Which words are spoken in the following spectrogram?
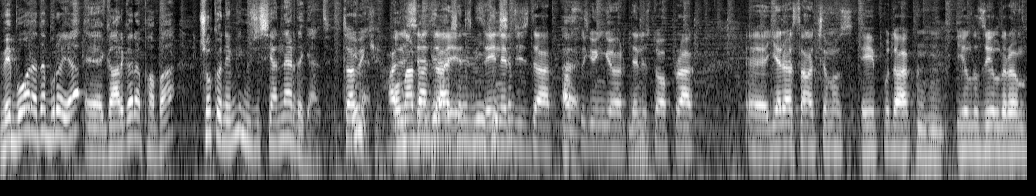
Ve bu arada buraya e, Gargara Pub'a çok önemli müzisyenler de geldi. Tabii Değil mi? ki. Halil Onlardan Sezai, dilerseniz bir iki Zeynep isim. Dizdar, Evet. Aslı Güngör, Deniz Toprak, eee, yerel sanatçımız Eyüp Budak, Yıldız Yıldırım,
